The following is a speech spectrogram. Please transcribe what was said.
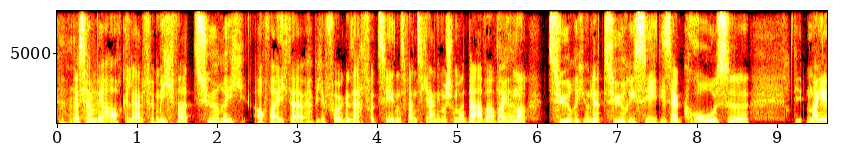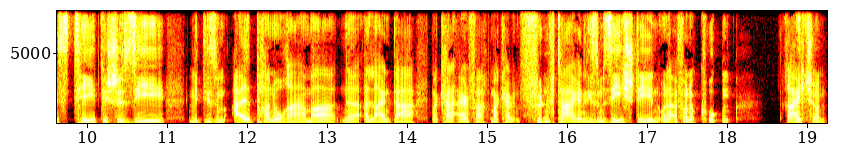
Mhm. Das haben wir auch gelernt. Für mich war Zürich, auch weil ich da, habe ich ja vorhin gesagt, vor 10, 20 Jahren immer schon mal da war, war ja. immer Zürich und der Zürichsee, dieser große, die majestätische See mit diesem Allpanorama, ne, allein da, man kann einfach, man kann fünf Tage in diesem See stehen und einfach nur gucken. Reicht schon.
